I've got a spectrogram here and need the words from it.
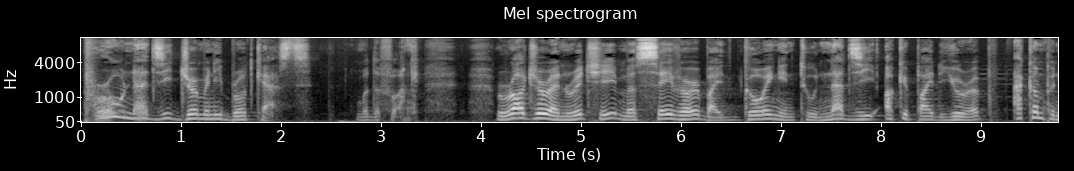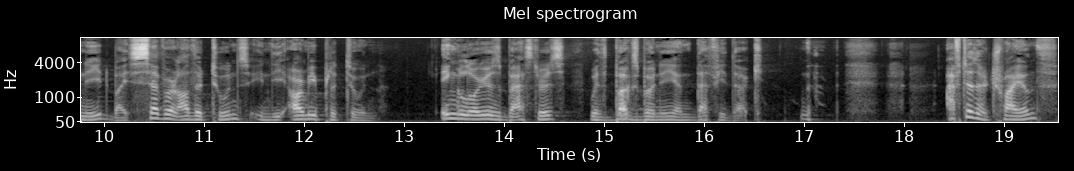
pro Nazi Germany broadcasts. What the fuck? Roger and Richie must save her by going into Nazi occupied Europe, accompanied by several other toons in the army platoon. Inglorious bastards with Bugs Bunny and Daffy Duck. After their triumph,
